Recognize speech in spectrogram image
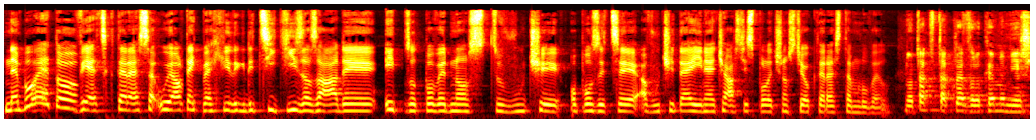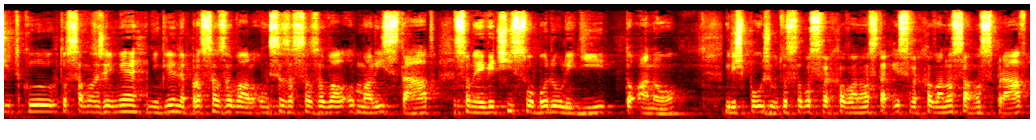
Nebo je to věc, které se ujal teď ve chvíli, kdy cítí za zády i zodpovědnost vůči opozici a vůči té jiné části společnosti, o které jste mluvil? No tak v takhle velkém měřítku to samozřejmě nikdy neprosazoval. On se zasazoval o malý stát, co největší svobodu lidí, to ano, když použiju to slovo svrchovanost, tak i svrchovanost samozpráv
